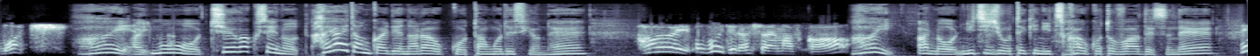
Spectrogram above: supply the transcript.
watch。はい。はいもう中学生の早い段階で習うこう単語ですよね。はい、覚えていらっしゃいますか？はい。あの、日常的に使う言葉ですね。で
